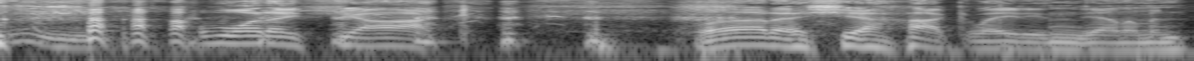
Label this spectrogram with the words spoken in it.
what a shock. what a shock, ladies and gentlemen.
